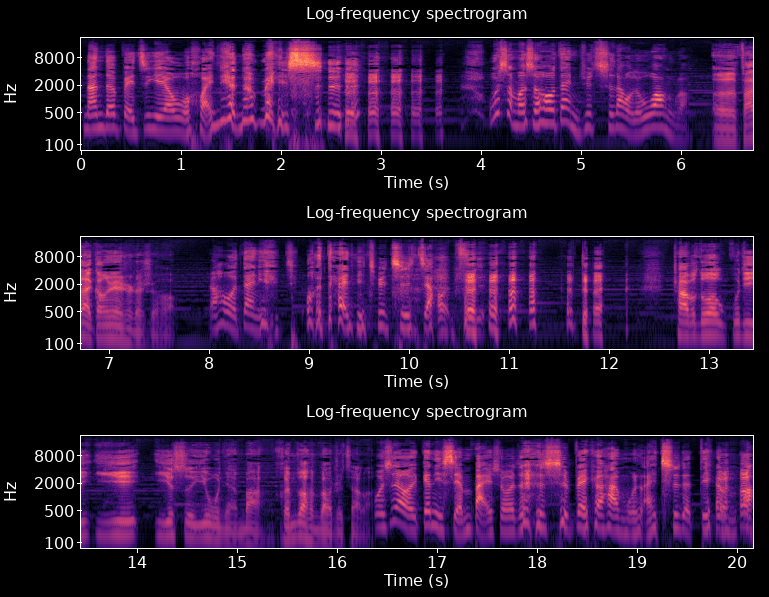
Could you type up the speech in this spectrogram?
难得北京也有我怀念的美食。我什么时候带你去吃到我都忘了。呃，咱俩刚认识的时候，然后我带你，我带你去吃饺子。对，差不多估计一一四一五年吧，很早很早之前了。我是有跟你显摆说这是贝克汉姆来吃的店吗？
